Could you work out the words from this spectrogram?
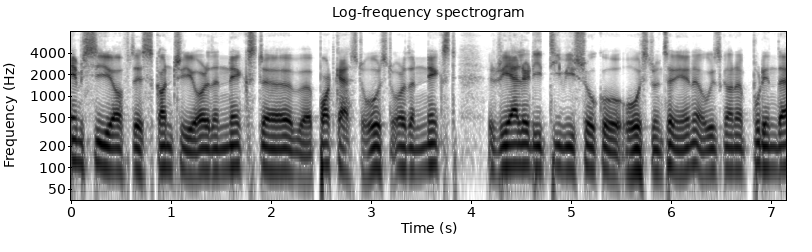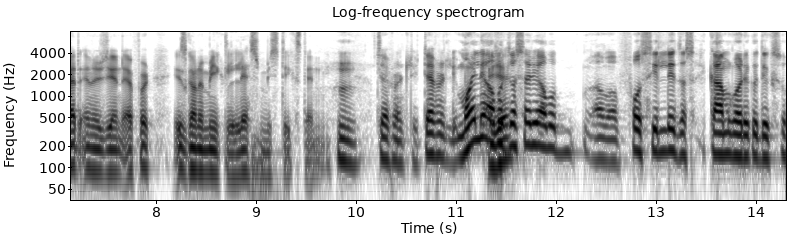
MC of this country or the next podcast host or the next reality TV सोको होस्ट हुन्छ नि होइन? Who's gonna put in that energy and effort is gonna make less mistakes than me definitely definitely मैले अब. जसरी अब फसिलले जसरी काम गरेको देख्छु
